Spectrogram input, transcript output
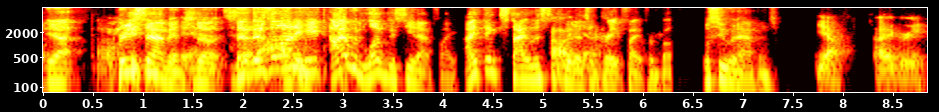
yeah. pretty savage. So, so there's a lot I mean, of heat. I would love to see that fight. I think stylistically, oh, that's a great fight for both. We'll see what happens. Yeah, I agree.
